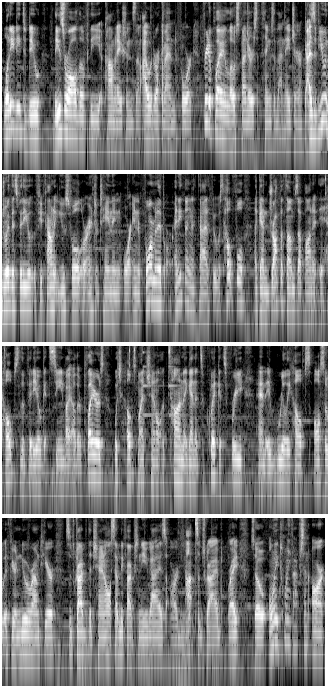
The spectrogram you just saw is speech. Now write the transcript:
what do you need to do? These are all of the combinations that I would recommend for free to play low spenders things of that nature. Guys if you enjoyed this video if you found it useful or entertaining or informative or anything like that if it was helpful again drop a thumbs up on it. It helps the video get seen by other players which helps my channel a ton. Again it's quick it's free and it really helps. Also if you're new around here subscribe to the channel. 75 percent of you guys are not subscribed right? So only 25 percent are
